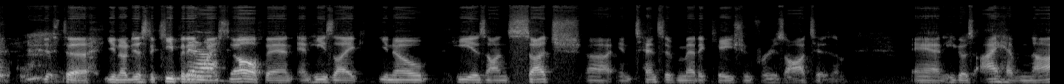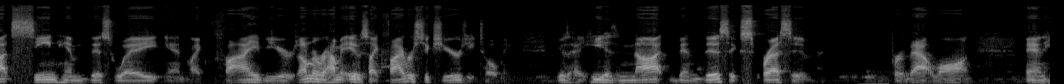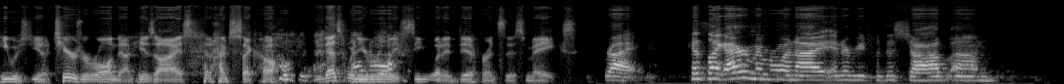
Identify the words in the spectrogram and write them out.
just to, you know, just to keep it yeah. in myself. And, and he's like, you know, he is on such uh, intensive medication for his autism and he goes, I have not seen him this way in like five years. I don't remember how many, it was like five or six years he told me. He goes, he has not been this expressive for that long. And he was, you know, tears were rolling down his eyes. And I'm just like, oh, that's when you really see what a difference this makes. Right. Because like I remember when I interviewed for this job, um,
